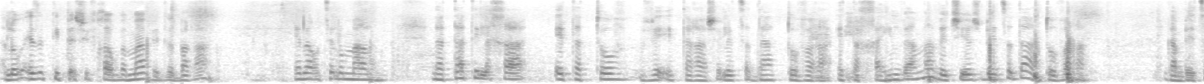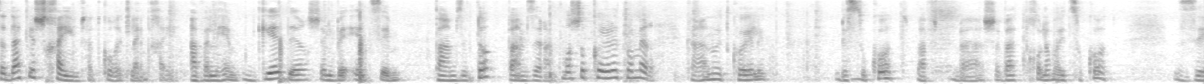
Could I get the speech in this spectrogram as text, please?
הלוא איזה טיפש יבחר במוות וברע? אלא רוצה לומר לנו, נתתי לך את הטוב ואת הרע של עץ הדת, טוב ורע. את החיים והמוות שיש בעץ הדת, טוב ורע. גם בעץ הדת יש חיים, שאת קוראת להם חיים, אבל הם גדר של בעצם, פעם זה טוב, פעם זה רע. כמו שקהלת אומר, קראנו את קהלת בסוכות, בשבת בחול המועד סוכות. זה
